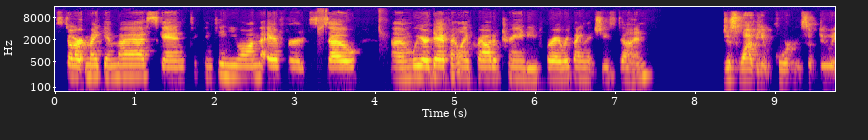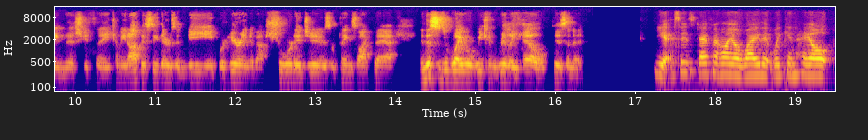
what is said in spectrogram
start making masks and to continue on the efforts. So um, we are definitely proud of Trinity for everything that she's done. Just why the importance of doing this, you think? I mean, obviously there's a need. We're hearing about shortages and things like that. And this is a way where we can really help, isn't it? Yes, it's definitely a way that we can help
